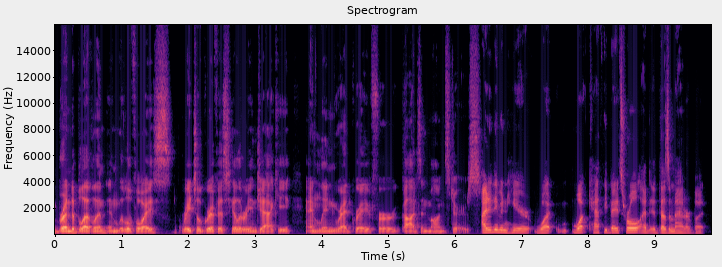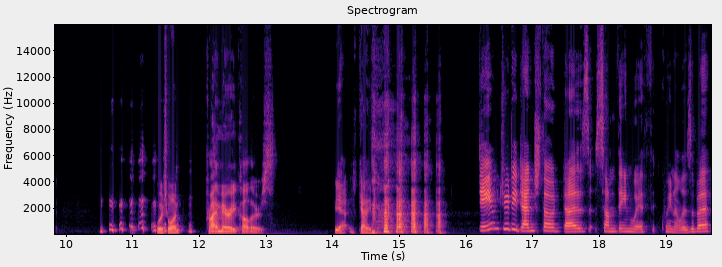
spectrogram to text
Brenda Blethyn in Little Voice, Rachel Griffiths, Hilary and Jackie, and Lynn Redgrave for Gods and Monsters. I didn't even hear what what Kathy Bates role. I, it doesn't matter, but which one? Primary Colors. Yeah, Kathy. Dame Judi Dench though does something with Queen Elizabeth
